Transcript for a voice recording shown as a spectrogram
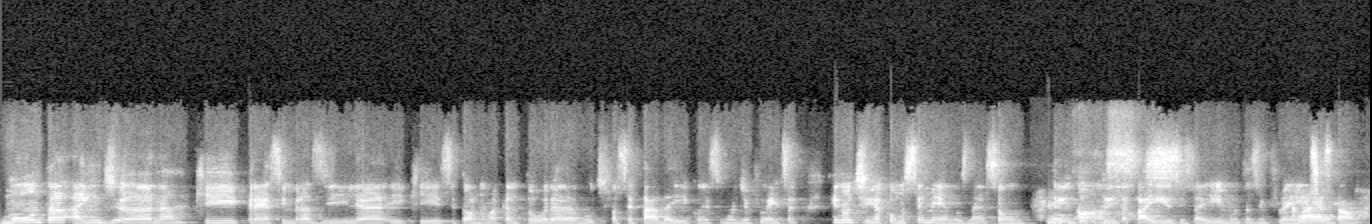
monta a indiana que cresce em Brasília e que se torna uma cantora multifacetada aí com esse monte de influência que não tinha como ser menos, né? São 30, 30 países aí, muitas influências e claro. tal.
